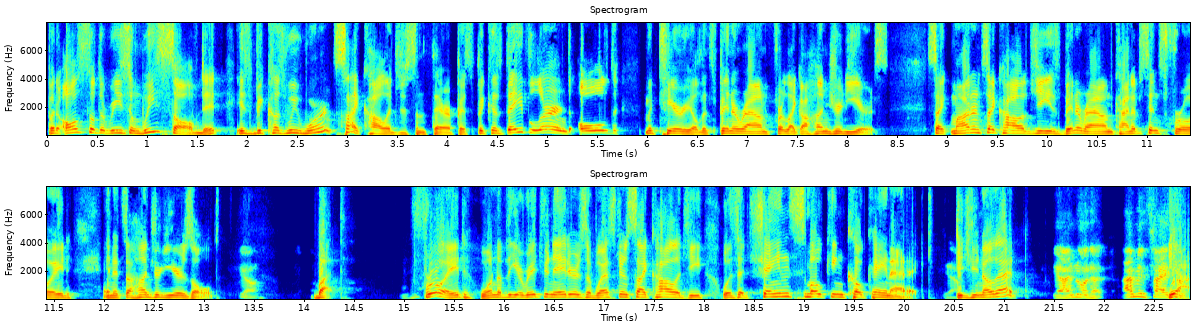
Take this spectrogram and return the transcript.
But also, the reason we solved it is because we weren't psychologists and therapists, because they've learned old material that's been around for like a 100 years. Psych- modern psychology has been around kind of since Freud, and it's 100 years old. Yeah. But Freud, one of the originators of Western psychology, was a chain smoking cocaine addict. Yeah. Did you know that? Yeah, I know that. I'm inside. Yeah.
